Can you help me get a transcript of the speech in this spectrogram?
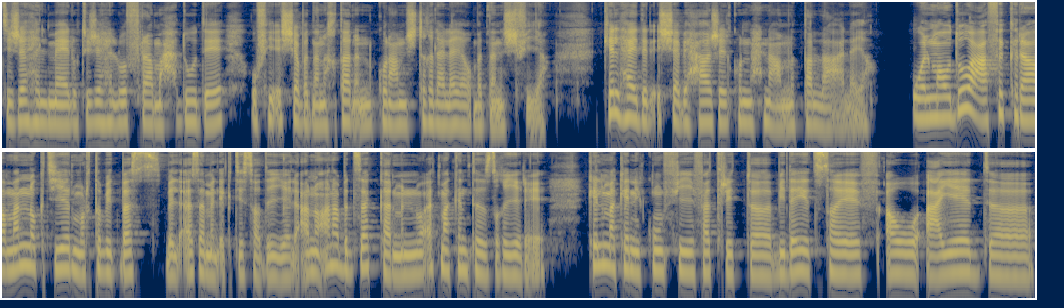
تجاه المال وتجاه الوفرة محدودة وفي أشياء بدنا نختار إنه نكون عم نشتغل عليها وبدنا نشفيها. كل هيدي الأشياء بحاجة نكون نحن عم نطلع عليها. والموضوع على فكرة منه كتير مرتبط بس بالأزمة الاقتصادية لأنه أنا بتذكر من وقت ما كنت صغيرة كل ما كان يكون في فترة بداية صيف أو أعياد آه،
